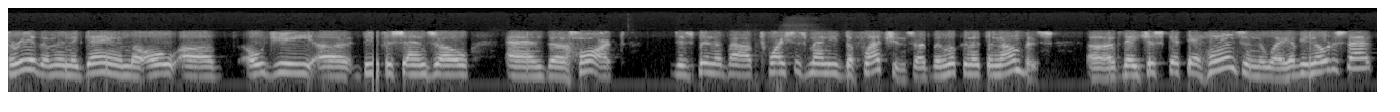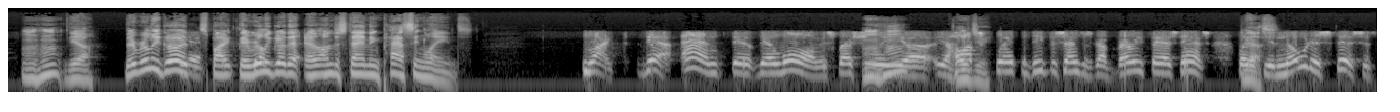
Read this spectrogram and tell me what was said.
three of them in the game, o, uh, OG, uh, and uh, Hart. There's been about twice as many deflections. I've been looking at the numbers. Uh, they just get their hands in the way. Have you noticed that? Mm-hmm. Yeah. They're really good, yeah. Spike. They're really good at understanding passing lanes. Right. Yeah, and they're they're long, especially mm-hmm. uh, you know. The defense has got very fast hands. But yes. if you notice this, it's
